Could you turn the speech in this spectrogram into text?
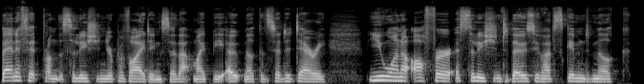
benefit from the solution you're providing. So that might be oat milk instead of dairy. You want to offer a solution to those who have skimmed milk,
